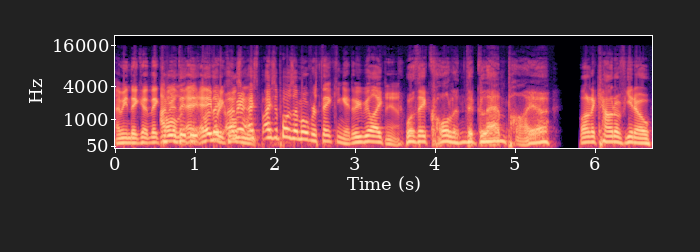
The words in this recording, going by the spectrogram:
I mean, they they I call mean, they, him, they- anybody they- calls I, mean, him. I, I suppose I'm overthinking it. They'd be like, Yeah. well, they call him the Glampire on account of you know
